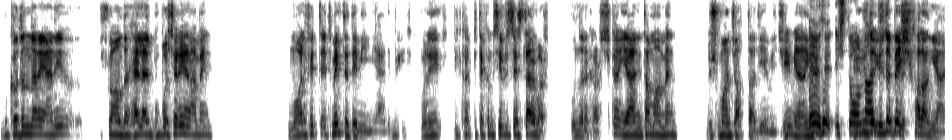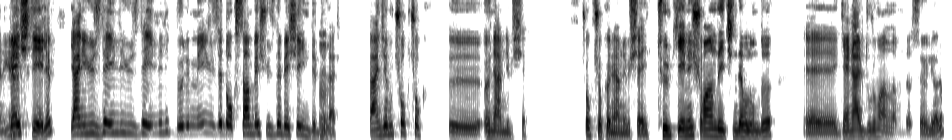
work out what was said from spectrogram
bu kadınlara yani şu anda helal bu başarıya rağmen muhalefet etmek de demeyeyim yani. Böyle bir, bir takım sivri sesler var bunlara karşı çıkan. Yani tamamen düşmanca hatta diyebileceğim. Yani evet evet işte onlar yüzde, yüzde beş falan yani. Beş evet. diyelim. Yani yüzde elli yüzde ellilik bölünmeyi yüzde doksan beş yüzde beşe indirdiler. Hı. Bence bu çok çok e, önemli bir şey. Çok çok önemli bir şey. Türkiye'nin şu anda içinde bulunduğu e, genel durum anlamında söylüyorum.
